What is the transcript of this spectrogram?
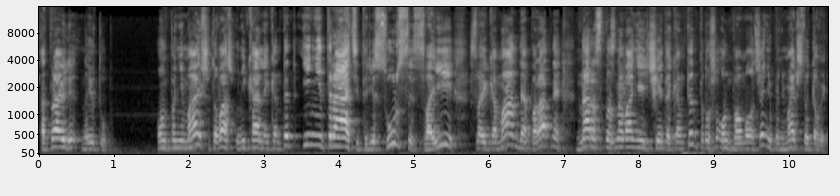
отправили на YouTube он понимает, что это ваш уникальный контент и не тратит ресурсы свои, своей команды, аппаратные на распознавание чей-то контент, потому что он по умолчанию понимает, что это вы.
